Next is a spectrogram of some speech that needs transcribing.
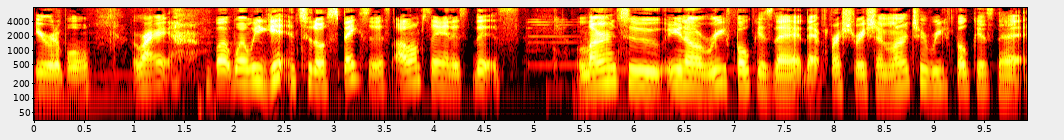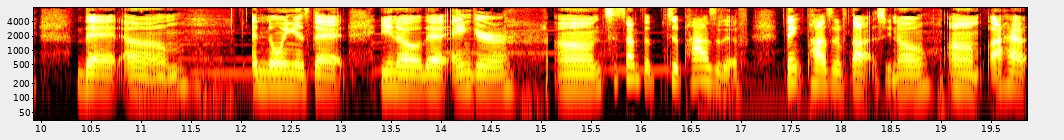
irritable, right? But when we get into those spaces, all I'm saying is this: learn to you know refocus that that frustration. Learn to refocus that that um annoyance that you know that anger um to something to positive. Think positive thoughts you know. Um i have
